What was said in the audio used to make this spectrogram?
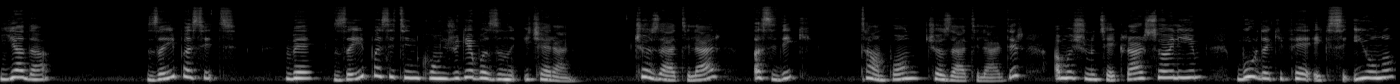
ya da zayıf asit ve zayıf asitin konjüge bazını içeren çözeltiler asidik tampon çözeltilerdir. Ama şunu tekrar söyleyeyim. Buradaki F eksi iyonu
